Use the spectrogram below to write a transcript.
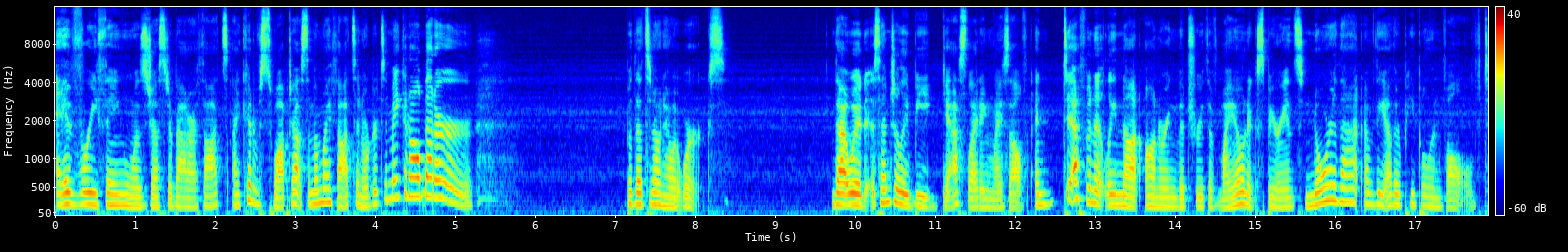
everything was just about our thoughts, I could have swapped out some of my thoughts in order to make it all better. But that's not how it works. That would essentially be gaslighting myself and definitely not honoring the truth of my own experience nor that of the other people involved.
